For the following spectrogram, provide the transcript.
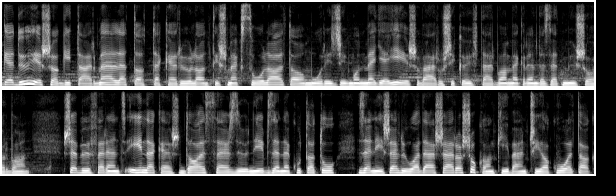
Hegedű és a gitár mellett a tekerőlant is megszólalt a Móricz Zsigmond megyei és városi könyvtárban megrendezett műsorban. Sebő Ferenc énekes, dalszerző, népzenekutató, zenés előadására sokan kíváncsiak voltak.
